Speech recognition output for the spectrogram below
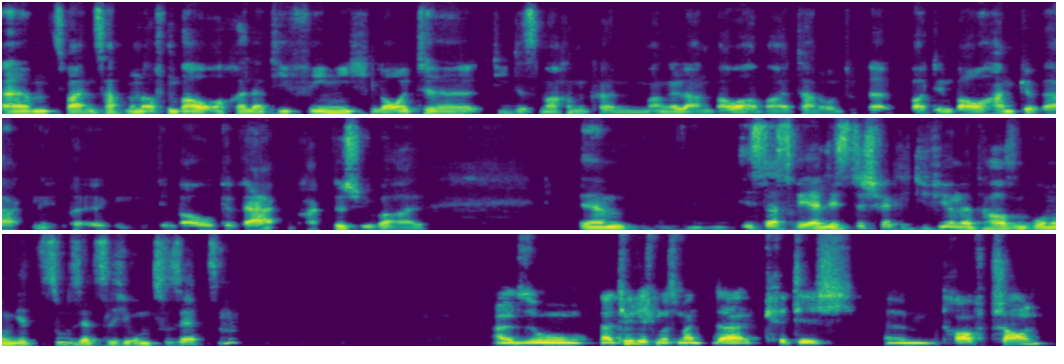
Ähm, zweitens hat man auf dem Bau auch relativ wenig Leute, die das machen können. Mangel an Bauarbeitern und äh, bei den Bauhandgewerken, äh, den Baugewerken praktisch überall. Ähm, ist das realistisch, wirklich die 400.000 Wohnungen jetzt zusätzlich umzusetzen? Also natürlich muss man da kritisch ähm, draufschauen.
